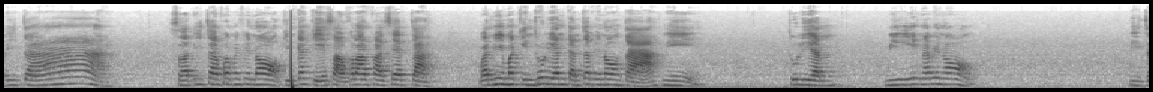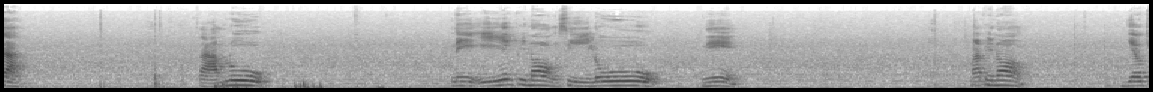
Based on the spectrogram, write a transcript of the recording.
ัสดีจ้า สวัสดีจ้าพ่อแม่พี่น้อง กินกะเก๋สาวกะลานพาแซ่บจ้ะวันนี้มากินทุเรียนกันจ้าพี่น้องจ๋านี่ ทุเรียนมีอีกนะพี่น้อง นี่จ้ะสามลูก นี่อีกพี่น้องสี่ลูก นี่ มาพี่น้อง เดี๋ยวแก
